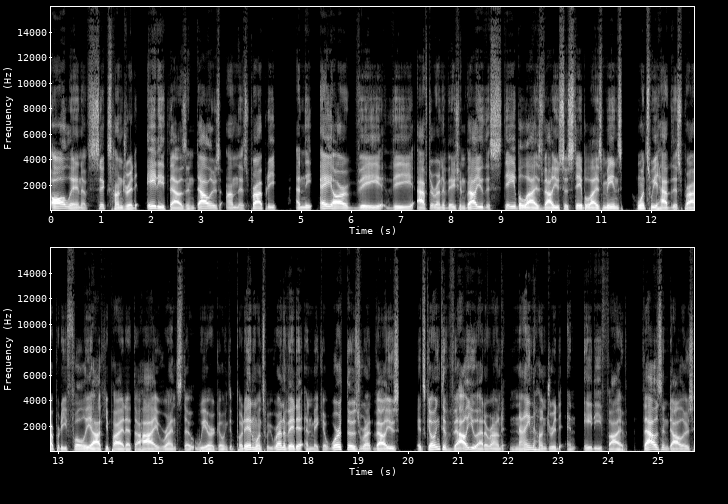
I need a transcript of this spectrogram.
all in of six hundred eighty thousand dollars on this property. And the ARV, the after renovation value, the stabilized value. So stabilized means once we have this property fully occupied at the high rents that we are going to put in, once we renovate it and make it worth those rent values, it's going to value at around $985,000.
